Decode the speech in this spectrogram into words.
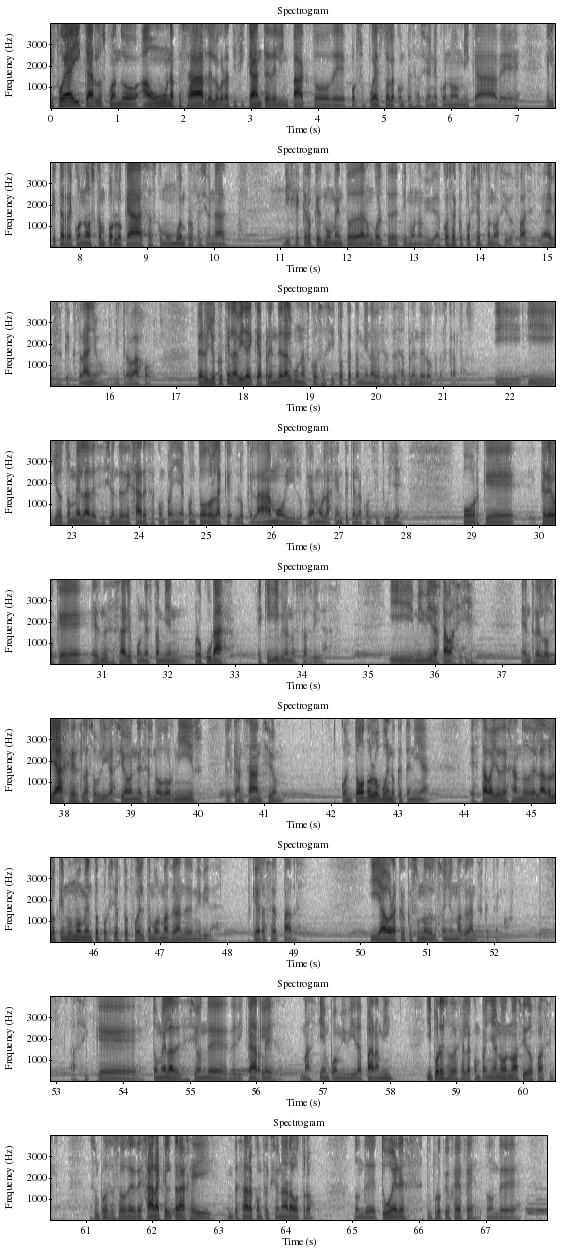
Y fue ahí, Carlos, cuando aún a pesar de lo gratificante del impacto, de por supuesto la compensación económica, de el que te reconozcan por lo que haces como un buen profesional, dije, creo que es momento de dar un golpe de timón a mi vida, cosa que por cierto no ha sido fácil. ¿eh? Hay veces que extraño mi trabajo, pero yo creo que en la vida hay que aprender algunas cosas y toca también a veces desaprender otras, Carlos. Y, yo tomé la decisión de dejar esa compañía con todo la que, lo que la amo y lo que amo la gente que la constituye, porque creo que es necesario poner también, procurar equilibrio en nuestras vidas. Y mi vida estaba así, entre los viajes, las obligaciones, el no dormir, el cansancio, con todo lo bueno que tenía estaba yo dejando de lado lo que en un momento, por cierto, fue el temor más grande de mi vida, que era ser padre. Y ahora creo que es uno de los sueños más grandes que tengo. Así que tomé la decisión de dedicarle más tiempo a mi vida para mí y por eso dejé la compañía. No, no ha sido fácil. Es un proceso de dejar aquel traje y empezar a confeccionar a otro, donde tú eres tu propio jefe, donde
